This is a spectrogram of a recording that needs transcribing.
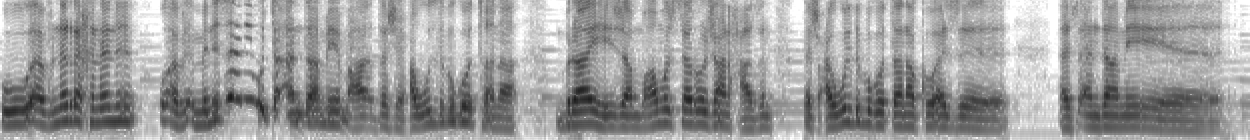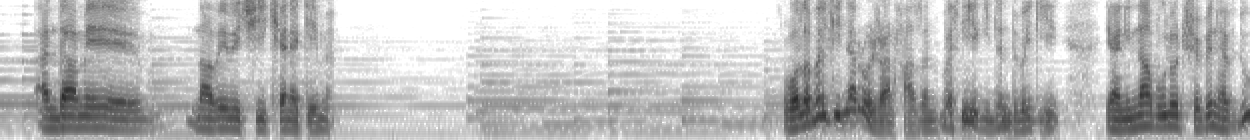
و ئەف نەرەخنەنە و منزانی وتە ئەندامێ حول بگۆتانە برای هێژە مامۆستا ڕۆژان حازم تەشعول بگۆتانە کۆ ئەز ئەس ئەندامێ ئەندامێ ناوێوێکی کەنەکەیمە وڵە بەلکی نە ڕۆژان حازن بەنی یەکی دن ببلکی ینی ناڤولۆت شەبن هەفتوو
